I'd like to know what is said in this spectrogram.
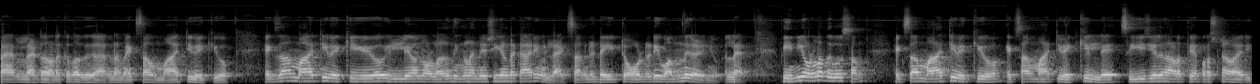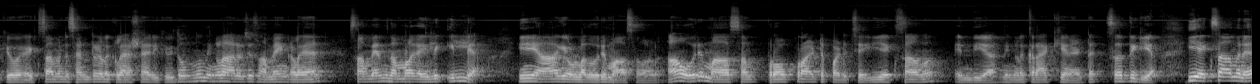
പാരലായിട്ട് നടക്കുന്നത് കാരണം എക്സാം മാറ്റി വയ്ക്കുകയോ എക്സാം മാറ്റി വെക്കുകയോ ഇല്ലയോ എന്നുള്ളത് നിങ്ങൾ അന്വേഷിക്കേണ്ട കാര്യമില്ല. എക്സാമിന്റെ ഡേറ്റ് ഓൾറെഡി വന്നു കഴിഞ്ഞു അല്ലേ? അപ്പം ഇനിയുള്ള ദിവസം എക്സാം മാറ്റി വയ്ക്കുകയോ എക്സാം മാറ്റി വെക്കില്ലേ? സി ജി എൽ നടത്തിയ പ്രശ്നമായിരിക്കുമോ എക്സാമിന്റെ സെന്ററുകൾ ക്ലാഷ് ആയിരിക്കുമോ ഇതൊന്നും നിങ്ങൾ ആലോചിച്ച് സമയം കളയാൻ സമയം നമ്മളെ കയ്യിൽ ഇല്ല. ഇനി ആകെ ഉള്ളത് ഒരു മാസമാണ്. ആ ഒരു മാസം പ്രോപ്പറായിട്ട് പഠിച്ച് ഈ എക്സാം എന്ത് ചെയ്യുക നിങ്ങൾ ക്രാക്ക് ചെയ്യാനായിട്ട് ശ്രദ്ധിക്കുക. ഈ എക്സാമിന്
